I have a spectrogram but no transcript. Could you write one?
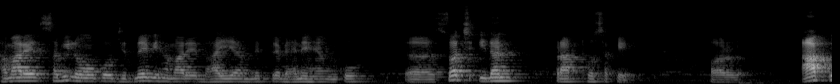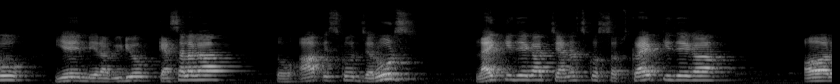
हमारे सभी लोगों को, जितने भी हमारे भाई या मित्र बहनें हैं, उनको स्वच्छ ईंधन प्राप्त हो सके। और आपको ये मेरा वीडियो कैसा लगा तो आप इसको ज़रूर लाइक कीजिएगा चैनल्स को सब्सक्राइब कीजिएगा और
